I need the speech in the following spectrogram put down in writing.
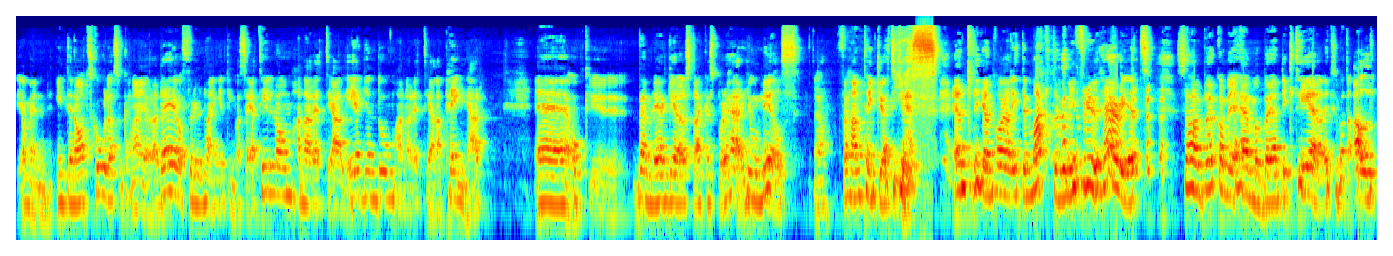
ja, men, internatskola så kan han göra det och frun har ingenting att säga till om. Han har rätt till all egendom, han har rätt till alla pengar. Eh, och eh, vem reagerar starkast på det här? Jo, Nils. Ja. För han tänker ju att yes, äntligen har jag lite makt över min fru Harriet. Så han bör komma hem och börja diktera liksom att allt,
